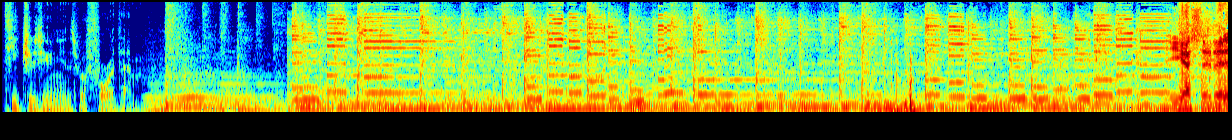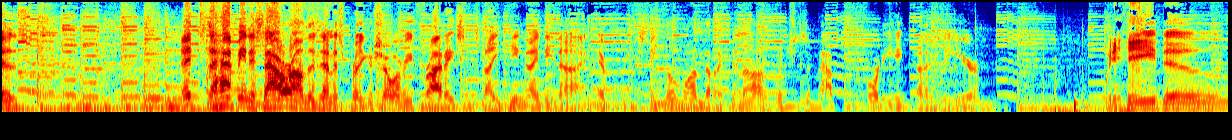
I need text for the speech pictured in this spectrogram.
teachers' unions were for them. Yes, it is. It's the Happiness Hour on the Dennis Prager Show every Friday since 1999. Every single one that I've been on, which is about 48 times a year. We do.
